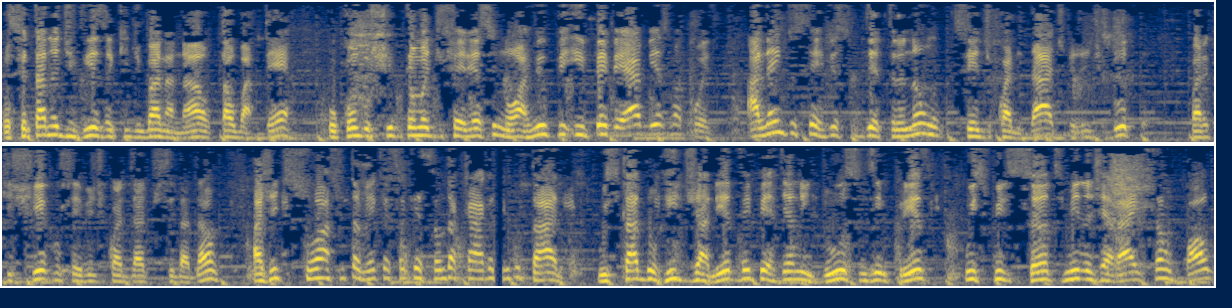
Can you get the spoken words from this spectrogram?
Você está na divisa aqui de Bananal, Taubaté, o combustível tem uma diferença enorme. E PVA é a mesma coisa. Além do serviço do Detran não ser de qualidade, que a gente luta para que chegue um serviço de qualidade para o cidadão, a gente sofre também com essa questão da carga tributária. O estado do Rio de Janeiro vem perdendo indústrias, empresas, o Espírito Santo, Minas Gerais, São Paulo,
